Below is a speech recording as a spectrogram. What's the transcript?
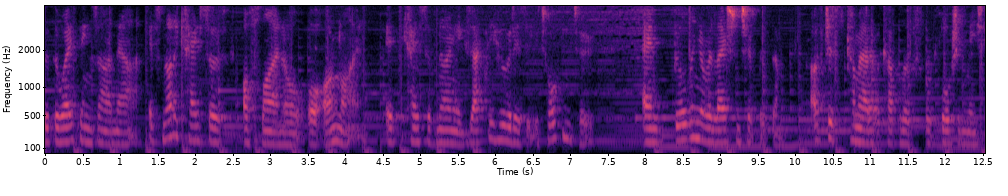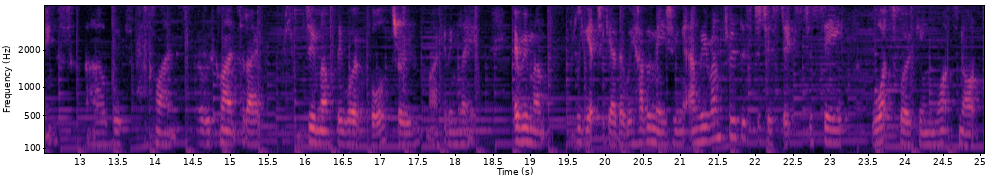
With the way things are now, it's not a case of offline or, or online. It's a case of knowing exactly who it is that you're talking to and building a relationship with them. I've just come out of a couple of reporting meetings uh, with clients, uh, with clients that I do monthly work for through Marketing Leap. Every month we get together, we have a meeting, and we run through the statistics to see what's working, what's not,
